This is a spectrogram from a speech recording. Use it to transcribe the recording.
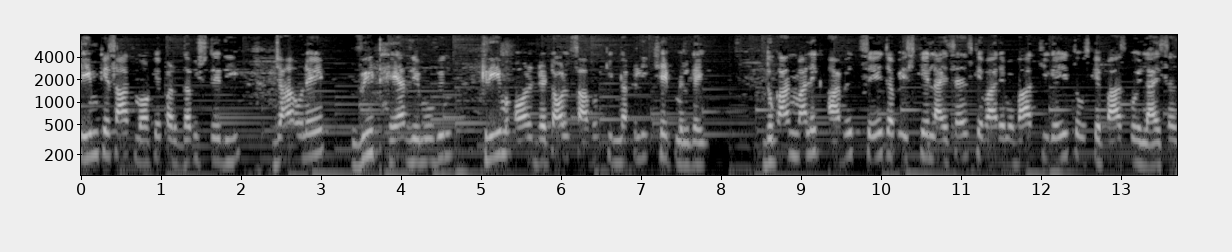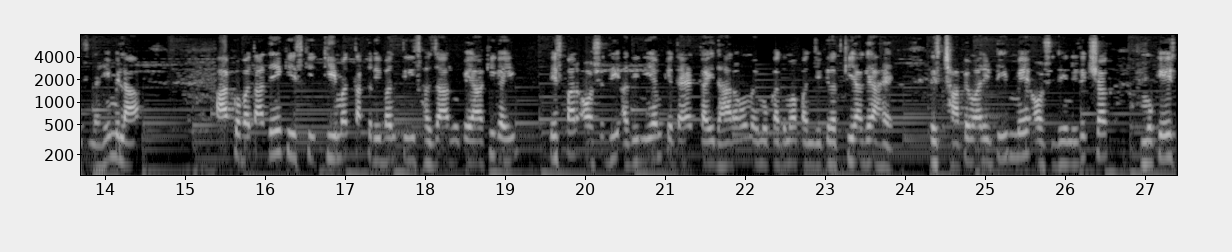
टीम के साथ मौके पर दबिश दे दी, जहाँ उन्हें वीट हेयर रिमूविंग क्रीम और डेटॉल साबुन की नकली खेप मिल गई। दुकान मालिक आबिद से जब इसके लाइसेंस के बारे में बात की गई तो उसके पास कोई लाइसेंस नहीं मिला। आपको बता दें कि इसकी कीमत तकरीबन तीस हज़ार रूपए आकी गई। इस पर औषधि अधिनियम के तहत कई धाराओं में मुकदमा पंजीकृत किया गया है। इस छापेमारी टीम में औषधि निरीक्षक मुकेश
